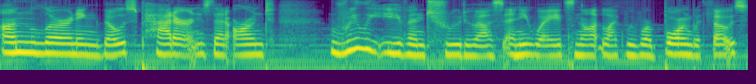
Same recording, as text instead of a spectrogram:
unlearning those patterns that aren't really even true to us anyway. It's not like we were born with those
